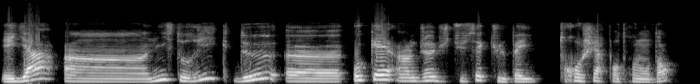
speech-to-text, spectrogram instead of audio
Et il y a un historique de, euh, ok, un judge, tu sais que tu le payes trop cher pour trop longtemps.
